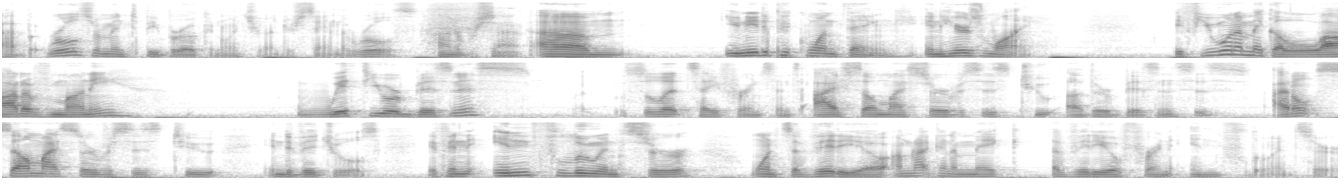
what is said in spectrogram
uh, but rules are meant to be broken once you understand the rules. Hundred percent. Um, you need to pick one thing, and here's why. If you want to make a lot of money with your business, so let's say, for instance, I sell my services to other businesses. I don't sell my services to individuals. If an influencer wants a video, I'm not going to make a video for an influencer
